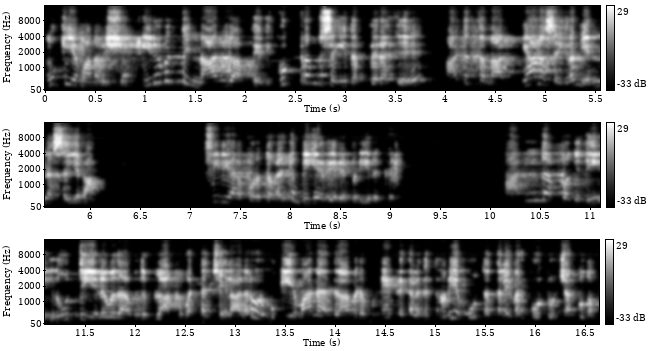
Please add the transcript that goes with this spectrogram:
முக்கியமான விஷயம். இருபத்தி நான்காம் தேதி குற்றம் செய்த பிறகு அடுத்த நாள் ஞான ஞானசேகரன் என்ன செய்யறான்? சிடிஆரை பொறுத்த வரைக்கும் பிஹேவியர் எப்படி இருக்கு? அந்த பகுதி நூத்தி எழுபதாவது பிளாக் வட்ட செயலாளர் ஒரு முக்கியமான திராவிட முன்னேற்ற கழகத்தினுடைய மூத்த தலைவர் கோட்டூர் சண்முகம்.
